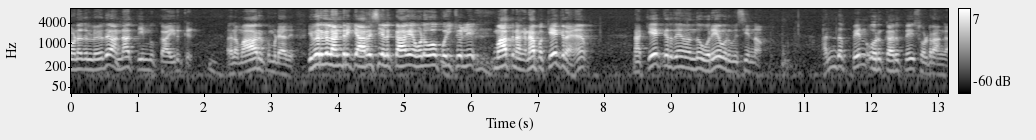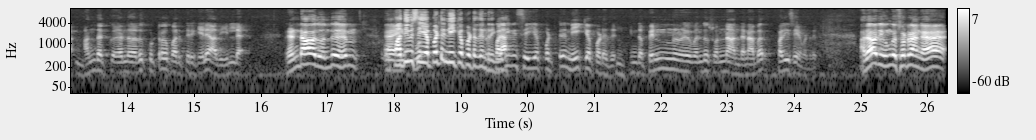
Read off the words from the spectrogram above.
போனதுல அண்ணா திமுக இருக்கு. அதுல மாறு இருக்க முடியாது. இவர்கள் அன்றைக்கு அரசியலுக்காக எவ்வளவோ பொய் சொல்லி மாத்துனாங்க. நான் இப்ப கேக்குறேன். நான் கேட்கறதே வந்து ஒரே ஒரு விஷயம்தான். அந்த பெண் ஒரு கருத்தை சொல்றாங்க. அந்த அது குற்றப்பத்திரிகையிலே அது இல்லை. ரெண்டாவது வந்து பதிவு செய்யப்பட்டு நீக்கப்பட்டதுன்றீங்களா? பதிவு செய்யப்பட்டு நீக்கப்படுது. இந்த பெண் வந்து சொன்ன அந்த நபர் பதிவு செய்யப்படுது அதாவது இவங்க சொல்றாங்க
